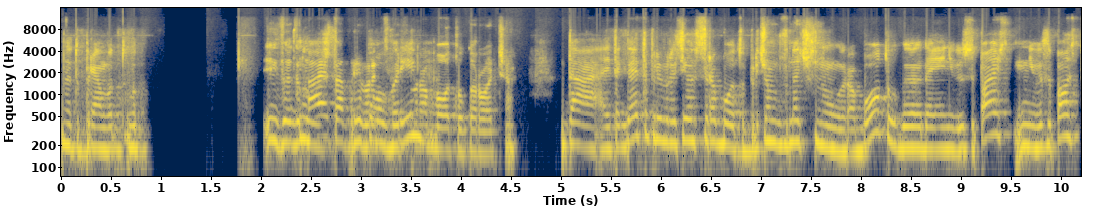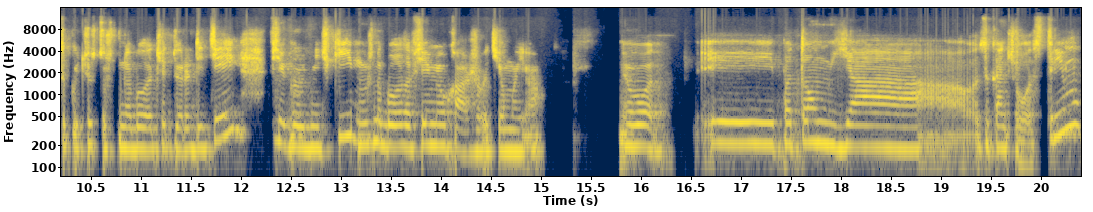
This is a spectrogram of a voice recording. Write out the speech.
Ну, это прям вот, вот И тогда Ну, это в превратилось в время. работу, короче. Да, и тогда это превратилось в работу, причем в ночную работу, когда я не высыпаюсь, не высыпалась, такое чувство, что у меня было четверо детей, все груднички, нужно было за всеми ухаживать, ё-моё. Вот. И потом я заканчивала стрим,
